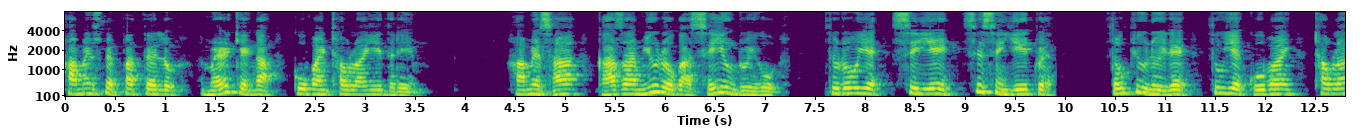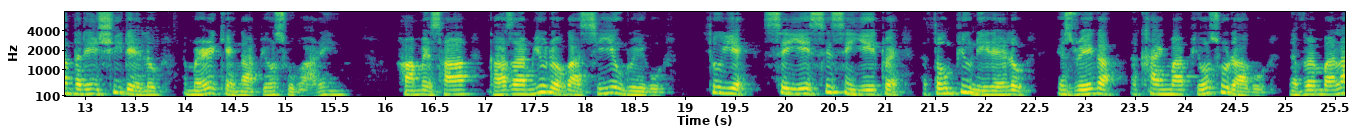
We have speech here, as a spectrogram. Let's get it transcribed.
ဟာမတ်စ်နဲ့ပတ်သက်လို့အမေရိကန်ကကိုပိုင်ထောက်လှမ်းရေးသတင်းဟာမတ်စ်ဟာဂါဇာမြို့တော်ကဆေးရုံတွေကိုသူတို့ရဲ့စစ်ရေးစစ်စင်ရေးအတွက်သုံးပြုနေတဲ့သူ့ရဲ့ကိုပိုင်ထောက်လှမ်းသတင်းရှိတယ်လို့အမေရိကန်ကပြောဆိုပါတယ်။ဟာမတ်စ်ဟာဂါဇာမြို့တော်ကစီးရုံတွေကို သူ့ရဲ့စစ်ရေးစစ်စင်ရေးအတွက်အသုံးပြုနေတယ်လို့အစ္စရေးကအခိုင်အမာပြောဆိုတာကိုနိုဝင်ဘာလ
